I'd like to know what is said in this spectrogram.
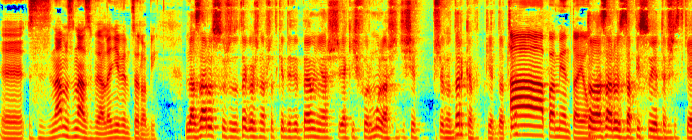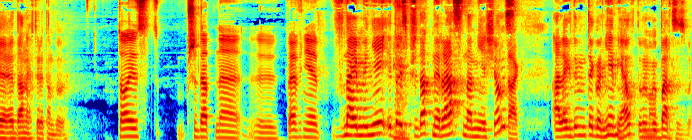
E, znam z nazwy, ale nie wiem co robi. Lazarus służy do tego, że na przykład kiedy wypełniasz jakiś formularz i ci się przeglądarka wypierdoczy, A, pamiętają. to Lazarus zapisuje te wszystkie dane, które tam były. To jest przydatne y, pewnie... W najmniej, to jest przydatne raz na miesiąc, Tak. ale gdybym tego nie miał, to bym No. był bardzo zły.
